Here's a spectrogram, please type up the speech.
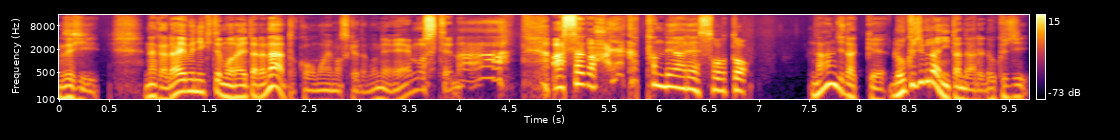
ぜひ、なんかライブに来てもらえたらなとこう思いますけどもね。M ステな朝が早かったんだよ、あれ、相当。何時だっけ ?6 時ぐらいにいたんだよ、あれ、6時。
